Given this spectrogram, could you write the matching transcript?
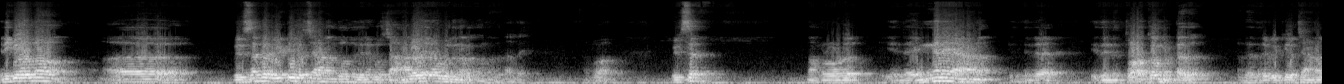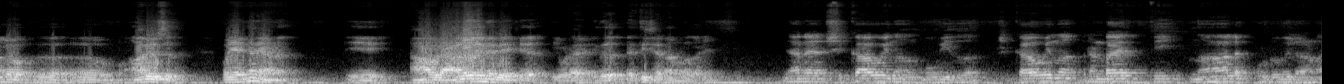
എനിക്ക് തോന്നുന്നു വിൽസന്റെ വീട്ടിൽ വെച്ചാണെന്ന് തോന്നുന്നു ഇതിനെക്കുറിച്ച് ആലോചന പോലും നടക്കുന്നത്. അതെ. അപ്പൊ വിൽസൺ നമ്മളോട് ഇതിന്റെ എങ്ങനെയാണ് ഇതിന്റെ ഇതിന് തുറക്കമിട്ടത് അദ്ദേഹത്തിന്റെ വീട്ടിൽ വെച്ചാണല്ലോ ആലോചിച്ചത്. അപ്പൊ എങ്ങനെയാണ് ഈ ആ ഒരു ആലോചനയിലേക്ക് ഇവിടെ ഇത് എത്തിച്ചേരാനുള്ള കാര്യം? ഞാൻ ഷിക്കാഗോയിൽ നിന്ന് മൂവ് ചെയ്തത്. ഷിക്കാഗോയിൽ നിന്ന് രണ്ടായിരത്തി നാല് ഒടുവിലാണ്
